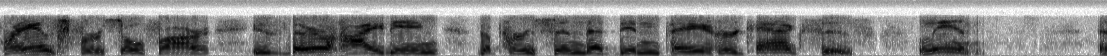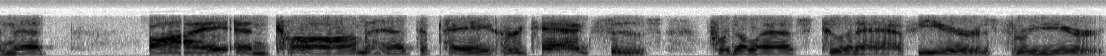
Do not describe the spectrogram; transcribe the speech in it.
transfer so far is they're hiding the person that didn't pay her taxes, Lynn. And that I and Tom had to pay her taxes for the last two and a half years, three years,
